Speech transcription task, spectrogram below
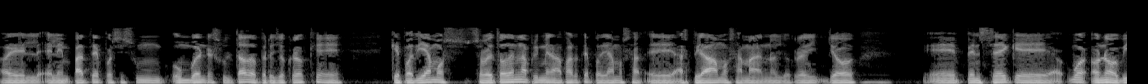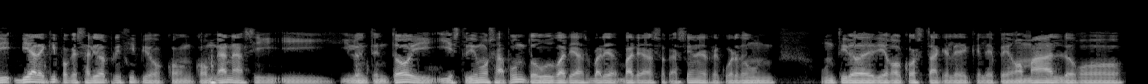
el, el, empate pues es un, un buen resultado, pero yo creo que, que podíamos, sobre todo en la primera parte, podíamos eh, aspirábamos a más, ¿no? Yo creo, yo eh, pensé que, bueno, o no, vi, vi, al equipo que salió al principio con, con ganas y, y, lo intentó y, y, estuvimos a punto. Hubo varias, varias, varias ocasiones. Recuerdo un, un tiro de Diego Costa que le, que le pegó mal, luego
